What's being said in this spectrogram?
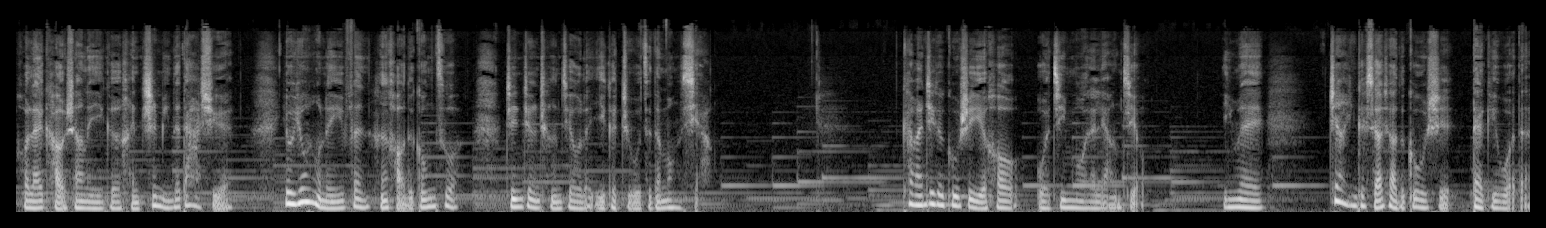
后来考上了一个很知名的大学，又拥有了一份很好的工作，真正成就了一个竹子的梦想。看完这个故事以后，我静默了良久，因为这样一个小小的故事带给我的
